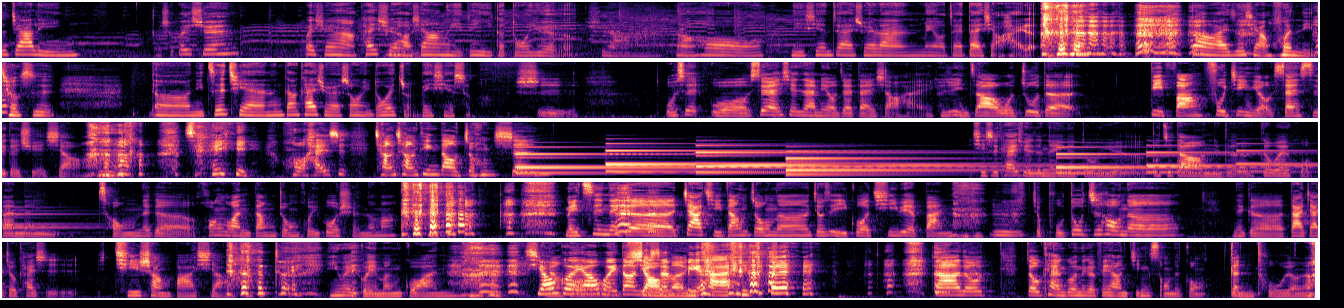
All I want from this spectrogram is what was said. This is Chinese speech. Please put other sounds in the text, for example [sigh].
是嘉玲，我是慧轩。慧轩啊，开学好像已经一个多月了。是啊，然后你现在虽然没有在带小孩了，[laughs] [laughs] 但我还是想问你，就是，嗯，你之前刚开学的时候，你都会准备些什么？是，我是我虽然现在没有在带小孩，可是你知道我住的地方附近有三四个学校，[laughs] [laughs] 所以我还是常常听到钟声。其实开学的那一个多月了，不知道那个各位伙伴们从那个慌乱当中回过神了吗？[laughs] 每次那个假期当中呢，就是一过七月半，嗯，就普渡之后呢，那个大家就开始七上八下，[laughs] 对，因为鬼门关，[laughs] 小鬼要回到你身边，对，[laughs] 大家都都看过那个非常惊悚的梗。梗图有没有？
